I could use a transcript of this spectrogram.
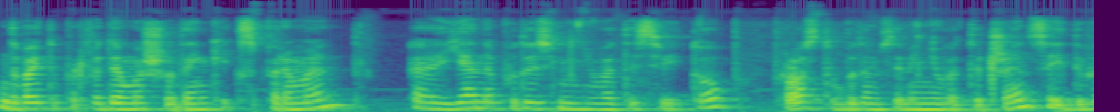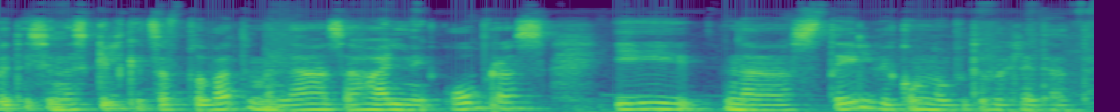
Давайте проведемо швиденький експеримент. Е, Я не буду змінювати свій топ, просто будемо замінювати джинси і дивитися, наскільки це впливатиме на загальний образ і на стиль, в якому воно буде виглядати.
